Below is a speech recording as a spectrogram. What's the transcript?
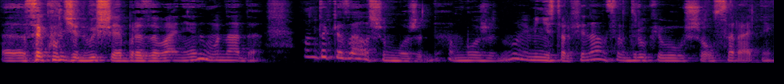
э, закончит высшее образование, ему надо он доказал, что может, да, может. Ну, и министр финансов вдруг его ушел, соратник.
